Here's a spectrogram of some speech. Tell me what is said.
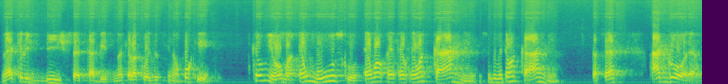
não é aquele bicho sete cabeças, não é aquela coisa assim, não. Por quê? Porque o mioma é um músculo, é uma, é, é uma carne, simplesmente é uma carne, tá certo? Agora,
